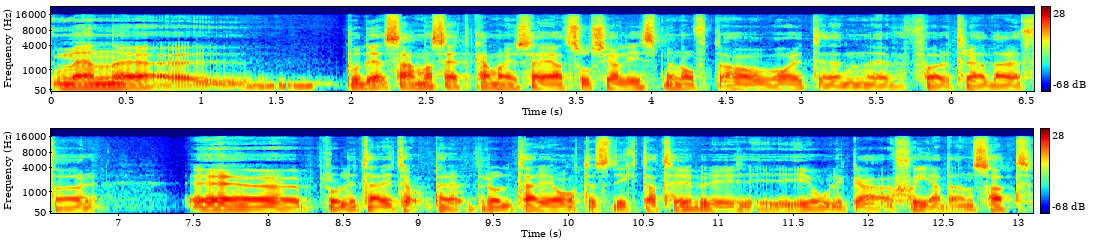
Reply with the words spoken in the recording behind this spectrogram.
men på det, samma sätt kan man ju säga att socialismen ofta har varit en företrädare för eh, proletariatets diktatur i, i, olika skeden. Så att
